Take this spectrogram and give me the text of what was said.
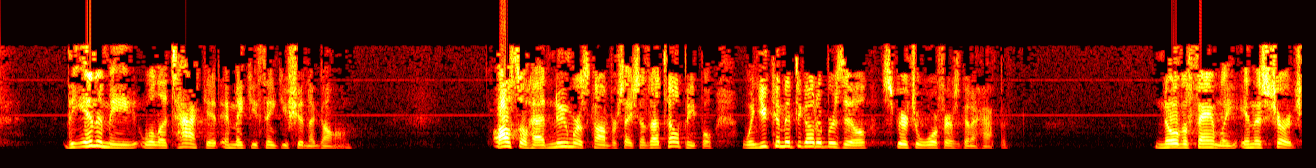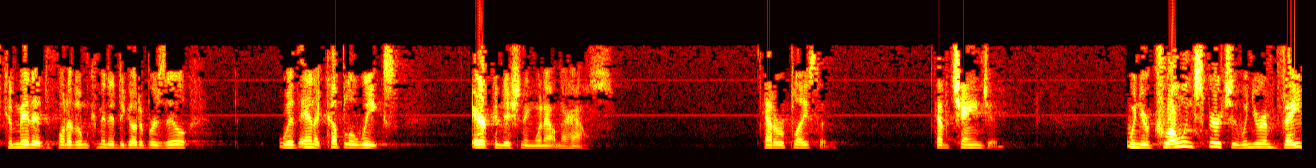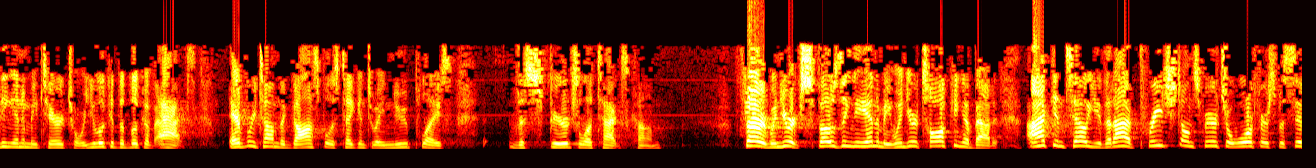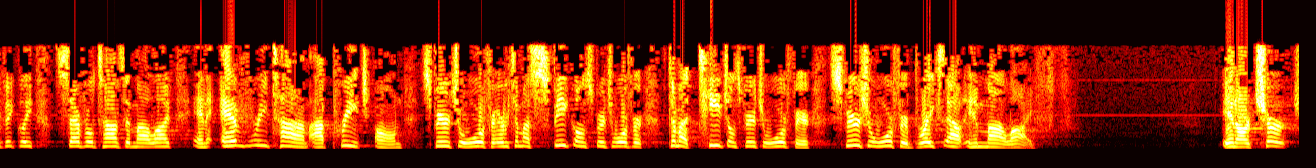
the enemy will attack it and make you think you shouldn't have gone. Also had numerous conversations. I tell people, when you commit to go to Brazil, spiritual warfare is going to happen. Know of a family in this church committed, one of them committed to go to Brazil. Within a couple of weeks, air conditioning went out in their house. Got to replace it. Got to change it. When you're growing spiritually, when you're invading enemy territory, you look at the book of Acts, every time the gospel is taken to a new place, the spiritual attacks come. Third, when you're exposing the enemy, when you're talking about it, I can tell you that I have preached on spiritual warfare specifically several times in my life, and every time I preach on spiritual warfare, every time I speak on spiritual warfare, every time I teach on spiritual warfare, spiritual warfare breaks out in my life. In our church.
